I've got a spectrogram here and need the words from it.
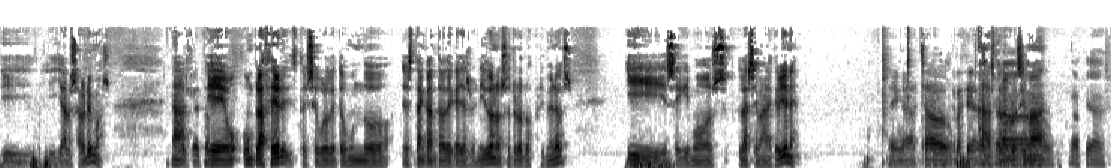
y, ya lo sabremos. Nada, eh, un placer, estoy seguro que todo el mundo está encantado de que hayas venido, nosotros los primeros, y seguimos la semana que viene. Venga, chao, gracias. Hasta la próxima. Gracias.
